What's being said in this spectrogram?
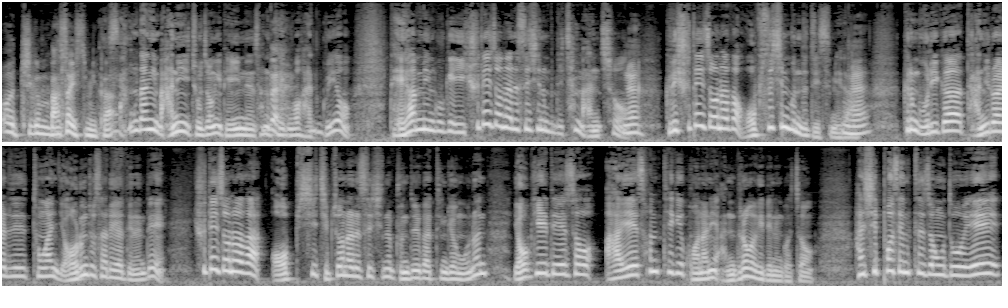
어, 지금 맞서 있습니까? 상당히 많이 조정이 돼 있는 상태인 네. 것 같고요. 대한민국에 이 휴대전화를 쓰시는 분들이 참 많죠. 네. 근데 휴대전화가 없으신 분들도 있습니다. 네. 그럼 우리가 단일화를 통한 여론조사를 해야 되는데 휴대전화가 없이 집전화를 쓰시는 분들 같은 경우는 여기에 대해서 아예 선택의 권한이 안 들어가게 되는 거죠. 한 10% 정도의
